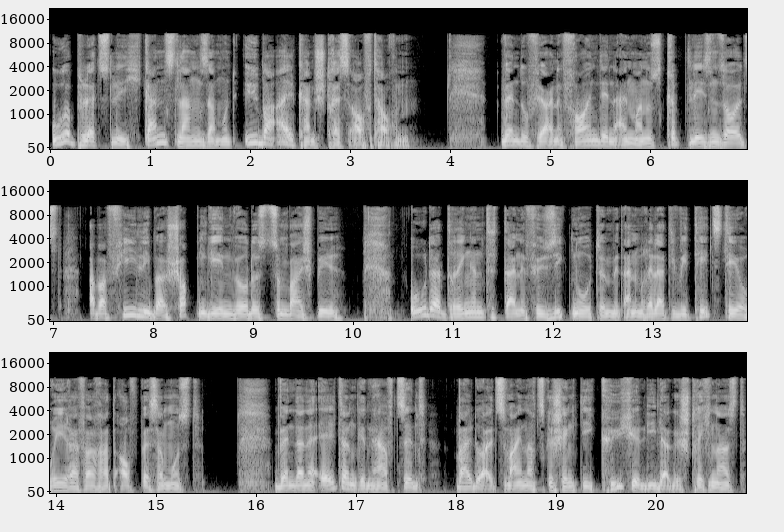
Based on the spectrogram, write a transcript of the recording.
Urplötzlich, ganz langsam und überall kann Stress auftauchen. Wenn du für eine Freundin ein Manuskript lesen sollst, aber viel lieber shoppen gehen würdest zum Beispiel, oder dringend deine Physiknote mit einem Relativitätstheorie-Referat aufbessern musst. Wenn deine Eltern genervt sind, weil du als Weihnachtsgeschenk die Küche lila gestrichen hast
